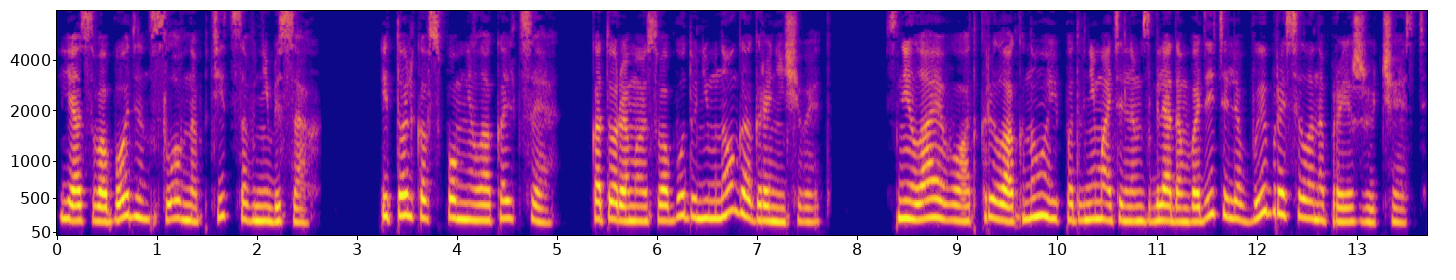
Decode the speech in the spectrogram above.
«Я свободен, словно птица в небесах». И только вспомнила о кольце, которое мою свободу немного ограничивает. Сняла его, открыла окно и под внимательным взглядом водителя выбросила на проезжую часть.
